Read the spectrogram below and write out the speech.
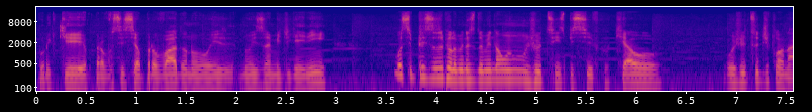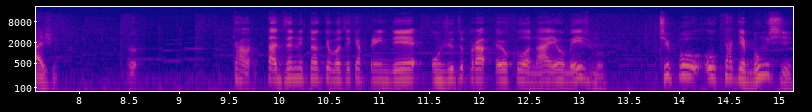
Porque para você ser aprovado no, no exame de Geinin, você precisa pelo menos dominar um jutsu em específico, que é o o jutsu de clonagem. Tá dizendo então que eu vou ter que aprender um jutsu pra eu clonar eu mesmo? Tipo o Kagebunshi?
